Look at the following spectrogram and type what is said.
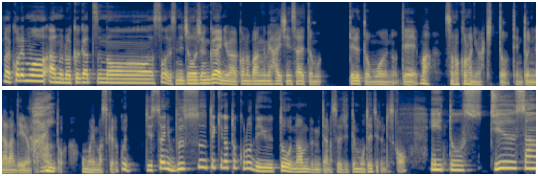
まあ、これも、あの、6月の、そうですね、上旬ぐらいにはこの番組配信されてると思うので、まあ、その頃にはきっと店頭に並んでいるのかはないと思いますけど、これ実際に部数的なところで言うと何部みたいな数字ってもう出てるんですか？えっと、13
